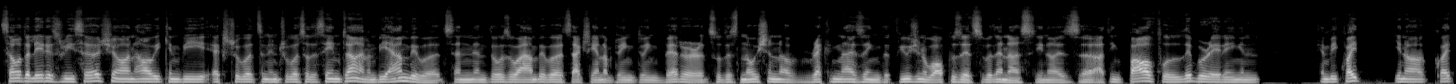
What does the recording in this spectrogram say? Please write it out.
some of the latest research on how we can be extroverts and introverts at the same time and be ambiverts, and, and those who are ambiverts actually end up doing doing better. And So this notion of recognizing the fusion of opposites within us, you know, is uh, I think powerful, liberating, and can be quite you know quite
